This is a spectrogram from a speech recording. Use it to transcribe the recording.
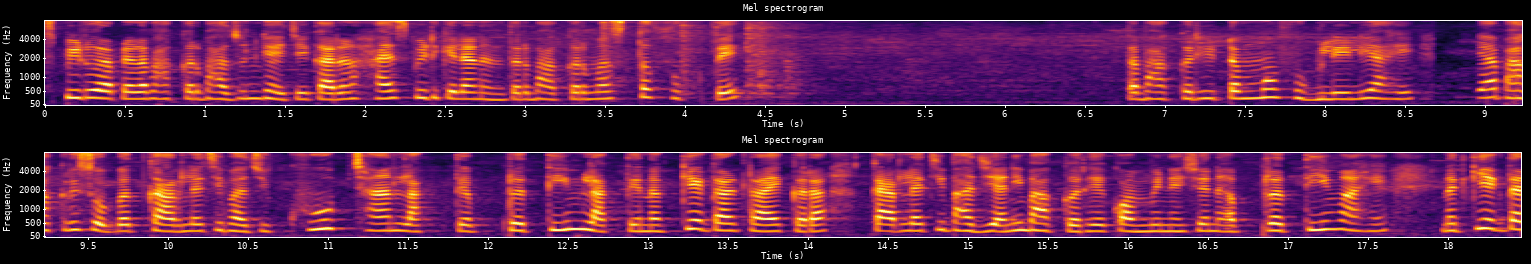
स्पीडवर आपल्याला भाकर भाजून घ्यायची कारण हाय स्पीड केल्यानंतर भाकर मस्त फुगते. तर भाकर ही टम्म फुगलेली आहे. या भाकरीसोबत कारल्याची भाजी खूप छान लागते अप्रतिम लागते. नक्की एकदा ट्राय करा कारल्याची भाजी आणि भाकर. हे कॉम्बिनेशन अप्रतिम आहे. नक्की एकदा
